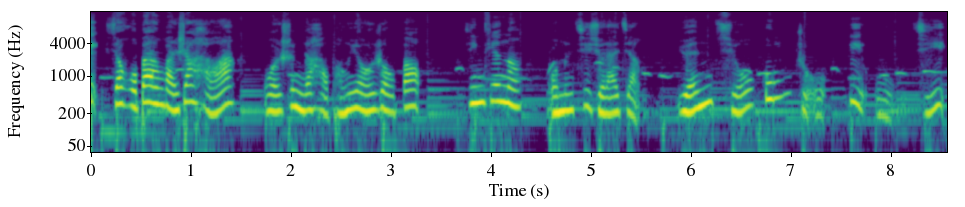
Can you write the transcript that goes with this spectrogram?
嘿，小伙伴，晚上好啊！我是你的好朋友肉包。今天呢，我们继续来讲《圆球公主》第五集。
